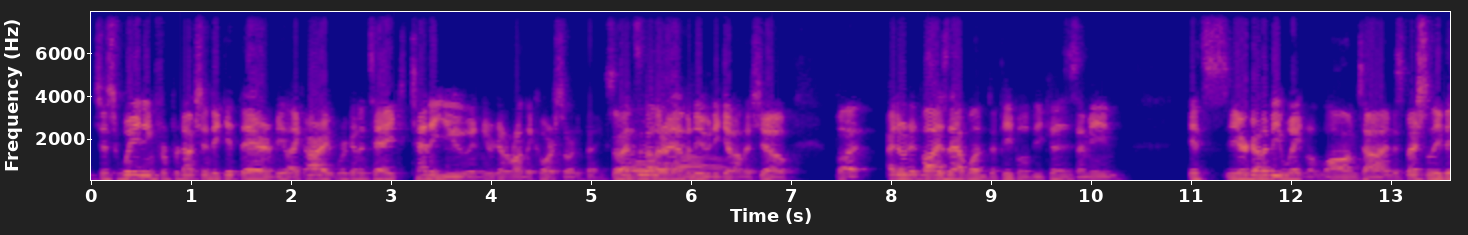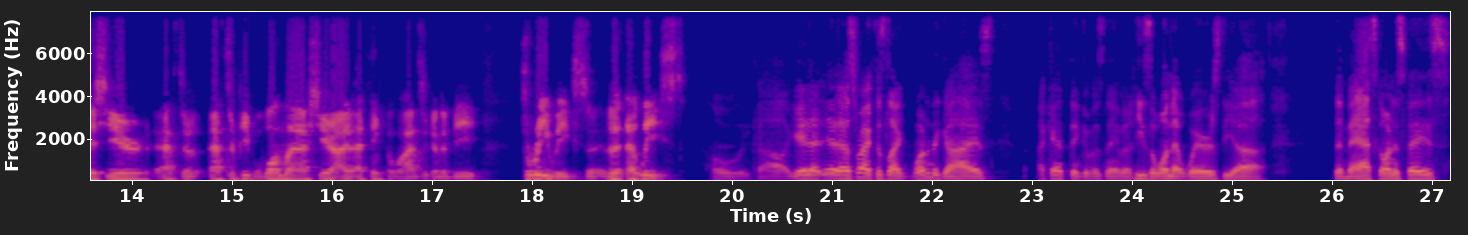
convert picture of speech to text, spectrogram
just waiting for production to get there and be like, all right, we're going to take ten of you and you're going to run the course, sort of thing. So that's Oh, another wow. avenue to get on the show, but I don't advise that one to people because I mean. It's you're going to be waiting a long time, especially this year after after people won last year. I, I think the lines are going to be three weeks uh, at least. Holy cow! Yeah, that, yeah, that's right. Because like one of the guys, I can't think of his name, but he's the one that wears the uh the mask on his face.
